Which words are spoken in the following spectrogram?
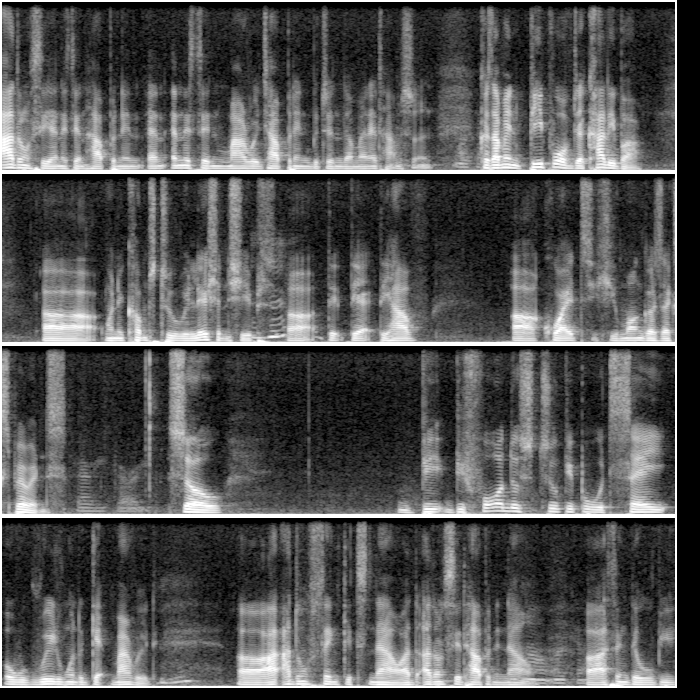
I don't see anything happening and anything marriage happening between them anytime soon. Because I mean, people of their caliber, uh, when it comes to relationships, Mhm. uh, they, they they have uh quite humongous experience. So be, before those two people would say, "Oh, we really want to get married," uh, I, I don't think it's now. I, I don't see it happening now. Uh, I think they will be,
